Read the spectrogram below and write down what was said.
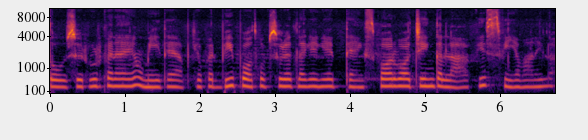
तो ज़रूर बनाएँ। उम्मीद है आपके ऊपर भी बहुत खूबसूरत लगेंगे। थैंक्स फॉर वॉचिंग अल्लाह हाफिज़। फ़ी अमानिल्लाह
